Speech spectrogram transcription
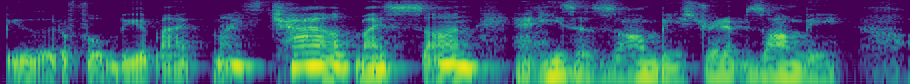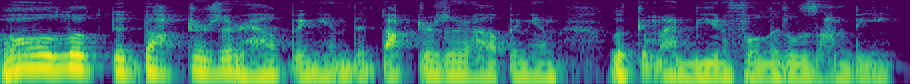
Beautiful, beautiful, my, my child, my son. And he's a zombie, straight up zombie. Oh, look, the doctors are helping him. The doctors are helping him. Look at my beautiful little zombie.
